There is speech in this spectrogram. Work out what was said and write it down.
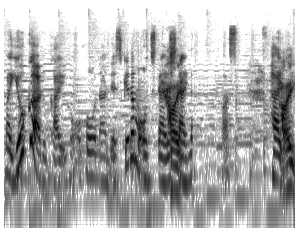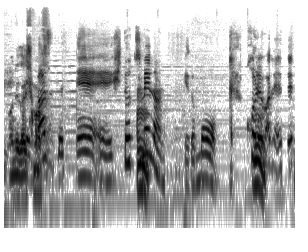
まあよくある開運法なんですけども、お伝えしたいなと思います。はい。はい。お願いしま。ますずですね、えー一つ目なんですけども、これはね、絶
